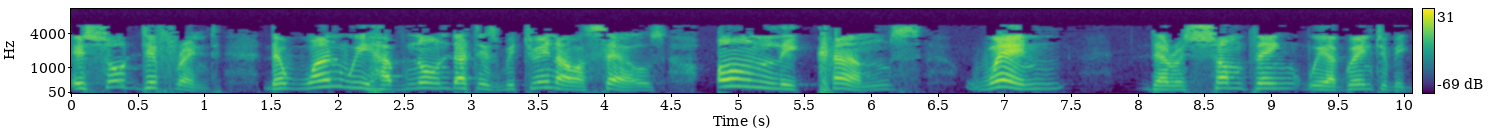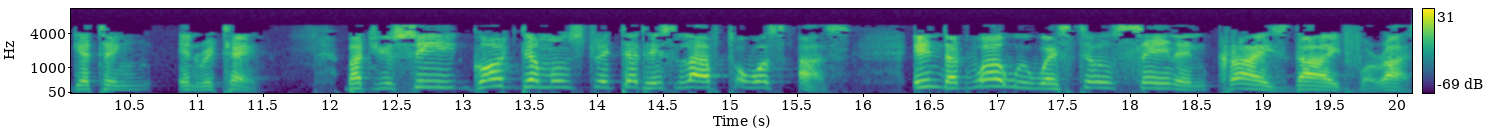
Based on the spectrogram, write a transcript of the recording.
is so different. The one we have known that is between ourselves only comes when there is something we are going to be getting in return. But you see, God demonstrated His love towards us in that while we were still sinning, Christ died for us.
